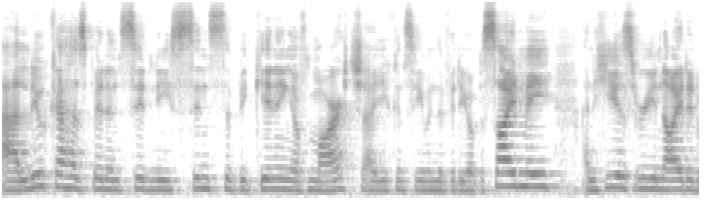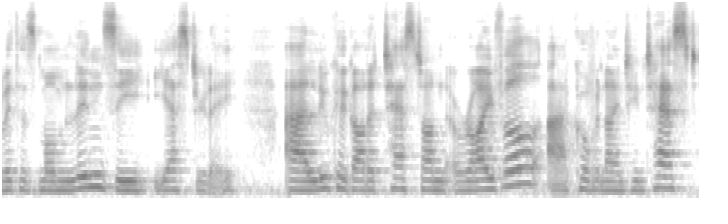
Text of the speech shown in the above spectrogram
Uh, Luca has been in Sydney since the beginning of March. Uh, you can see him in the video beside me, and he is reunited with his mum Lindsay yesterday. Uh, Luca got a test on arrival, a COVID 19 test,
